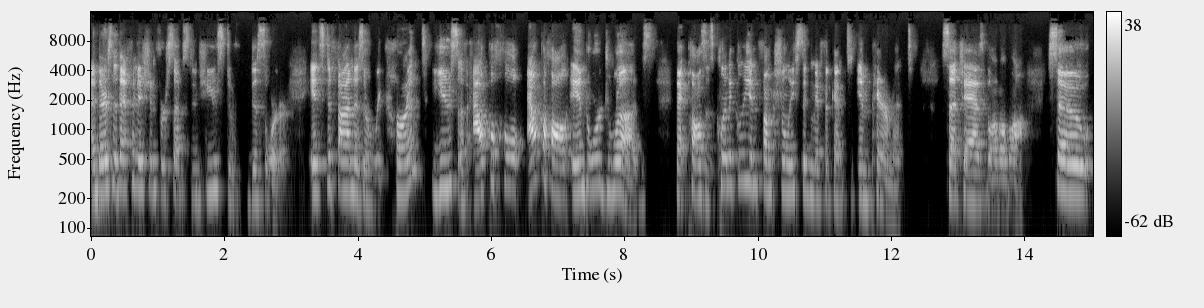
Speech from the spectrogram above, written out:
And there's the definition for substance use disorder. It's defined as a recurrent use of alcohol, alcohol and or drugs that causes clinically and functionally significant impairment, such as blah, blah, blah. So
